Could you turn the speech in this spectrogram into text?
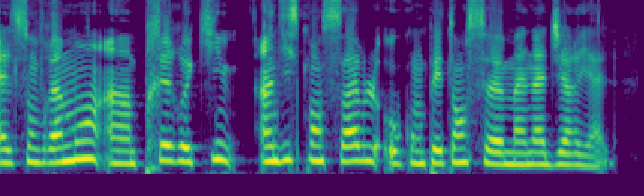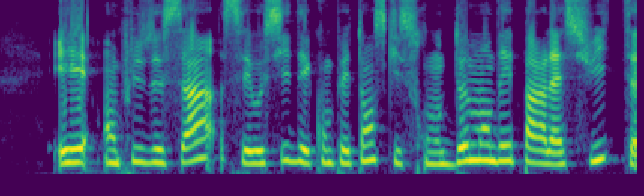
elles sont vraiment un prérequis indispensable aux compétences managériales. Et en plus de ça, c'est aussi des compétences qui seront demandées par la suite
